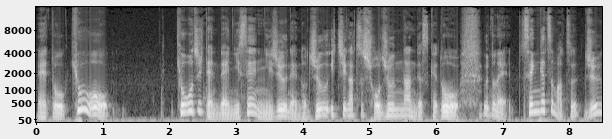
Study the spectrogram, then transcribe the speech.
えっ、と、今日、今日時点で2020年の11月初旬なんですけど、うんとね、先月末 ?10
